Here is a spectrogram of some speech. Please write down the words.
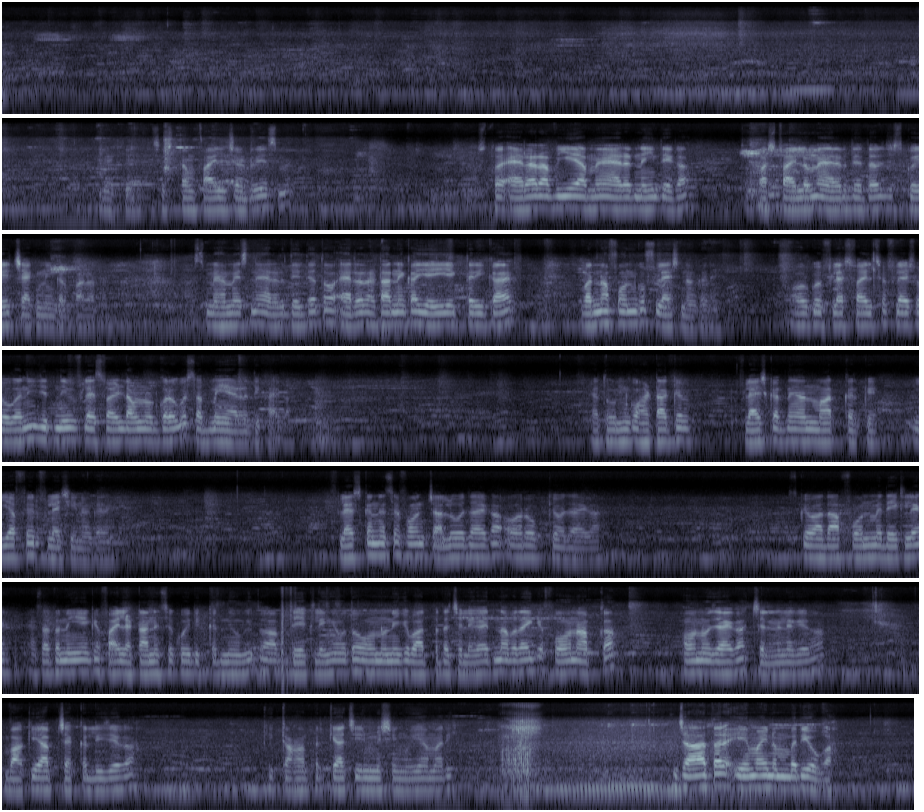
देखिए सिस्टम फ़ाइल चल रही है इसमें। तो एरर अब ये हमें एरर नहीं देगा। तो फ़र्स्ट फाइलों में एरर देता है, जिसको ये चेक नहीं कर पा रहा था। इसमें हमें इसने एरर दे दिया तो एरर हटाने का यही एक तरीका है। वरना फ़ोन को फ्लैश ना करें। और कोई फ्लैश फ़ाइल से फ्लैश होगा नहीं, जितनी भी फ्लैश फ़ाइल डाउनलोड करोगे, सब में ही एरर दिखाएगा। या तो उनको हटा के फ्लैश कर दें अनमार्क करके, या फिर फ्लैश ही ना करें। फ्लैश करने से फ़ोन चालू हो जाएगा और ओके हो जाएगा। उसके बाद आप फ़ोन में देख लें। ऐसा तो नहीं है कि फ़ाइल हटाने से कोई दिक्कत नहीं होगी तो आप देख लेंगे। वो तो ऑन होने के बाद पता चलेगा। इतना बताइए कि फ़ोन आपका ऑन हो जाएगा, चलने लगेगा। बाकी आप चेक कर लीजिएगा कि कहाँ पर क्या चीज़ मिसिंग हुई है हमारी। ज़्यादातर ई नंबर ही होगा।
